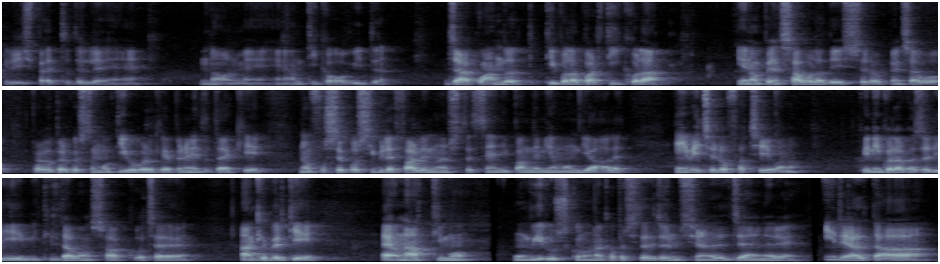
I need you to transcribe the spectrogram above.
il rispetto delle norme anti-Covid. Già quando, tipo la particola, io non pensavo la dessero, pensavo proprio per questo motivo, quello che hai appena detto te, che non fosse possibile farlo in una situazione di pandemia mondiale, e invece lo facevano. Quindi quella cosa lì mi tildava un sacco, cioè, anche perché è un attimo, un virus con una capacità di trasmissione del genere, in realtà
